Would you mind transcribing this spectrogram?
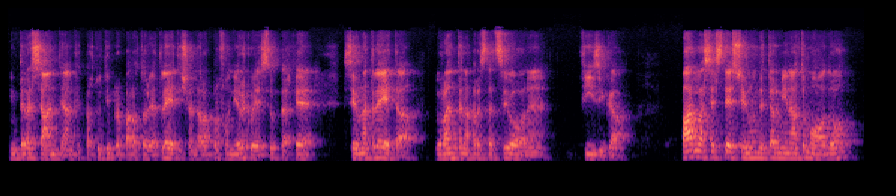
interessante anche per tutti i preparatori atletici, andare a approfondire questo, perché se un atleta durante una prestazione fisica parla a se stesso in un determinato modo,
